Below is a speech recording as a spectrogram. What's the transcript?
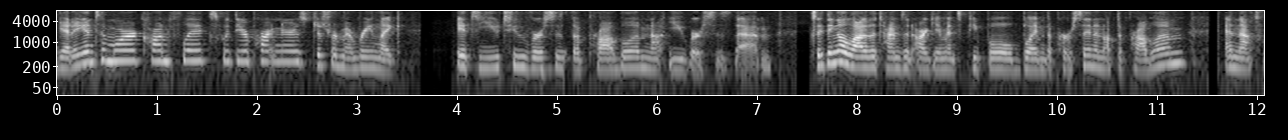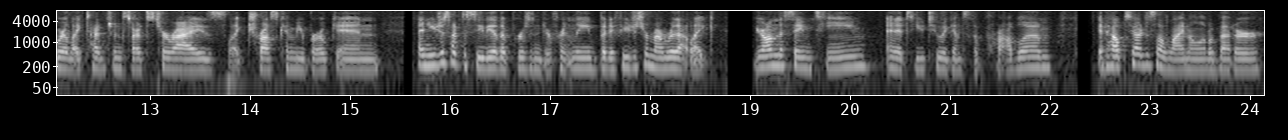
getting into more conflicts with your partners, just remembering like it's you two versus the problem, not you versus them. Because I think a lot of the times in arguments, people blame the person and not the problem. And that's where like tension starts to rise, like trust can be broken. And you just have to see the other person differently. But if you just remember that like you're on the same team and it's you two against the problem, it helps y'all just align a little better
